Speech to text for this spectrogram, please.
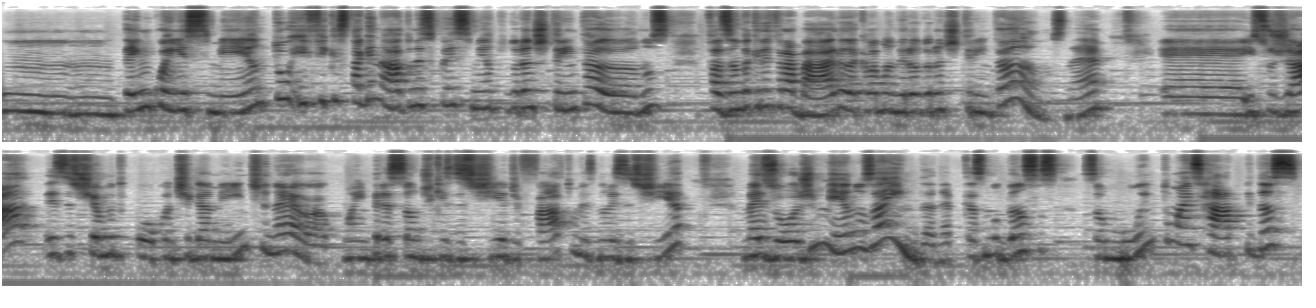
um, tem um conhecimento e fica estagnado nesse conhecimento durante 30 anos, fazendo aquele trabalho daquela maneira durante 30 anos, né? É, isso já existia muito pouco antigamente, né? Com a impressão de que existia de fato, mas não existia, mas hoje menos ainda, né? Porque as mudanças são muito mais rápidas.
